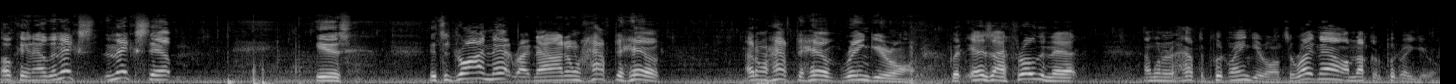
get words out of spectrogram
Okay, now the next the next step is it's a dry net right now. I don't have to have I don't have to have rain gear on. But as I throw the net, I'm gonna have to put rain gear on. So right now I'm not gonna put rain gear on.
